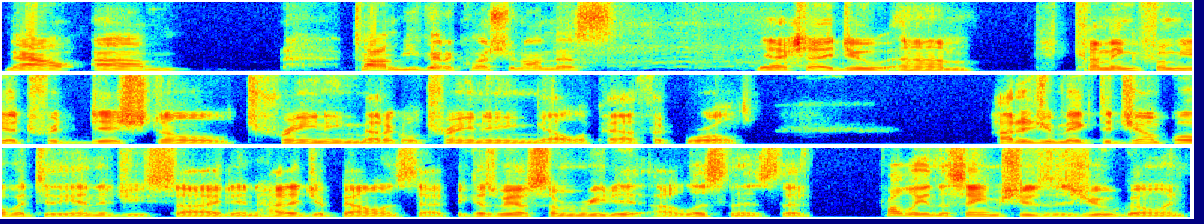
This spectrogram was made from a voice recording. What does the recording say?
now, um, Tom, you got a question on this? Yeah, actually, I do. Um, coming from your traditional training, medical training, allopathic world, how did you make the jump over to the energy side and how did you balance that? Because we have some read- uh, listeners that probably in the same shoes as you going,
